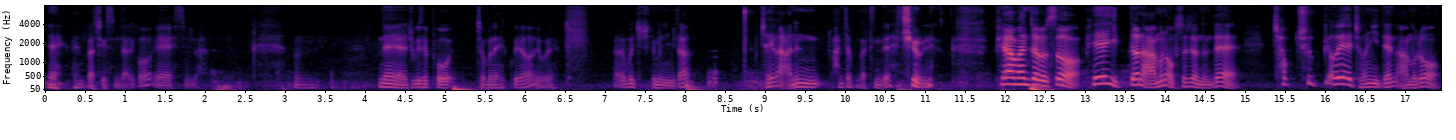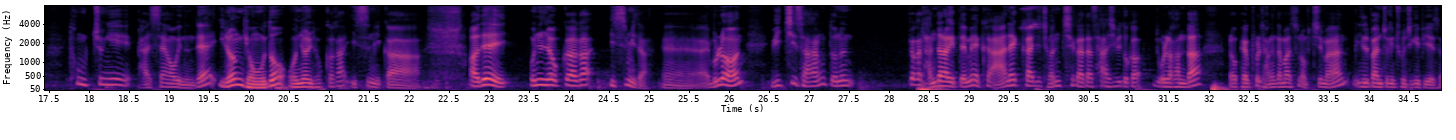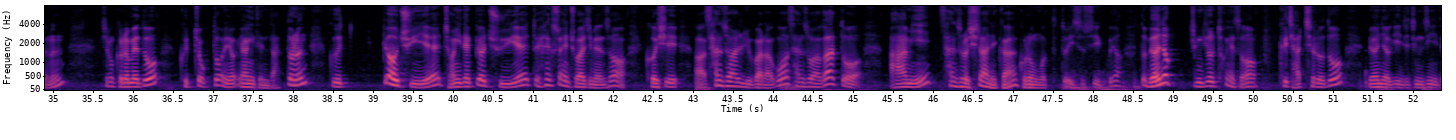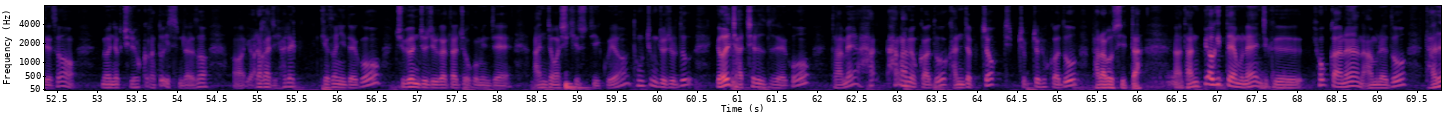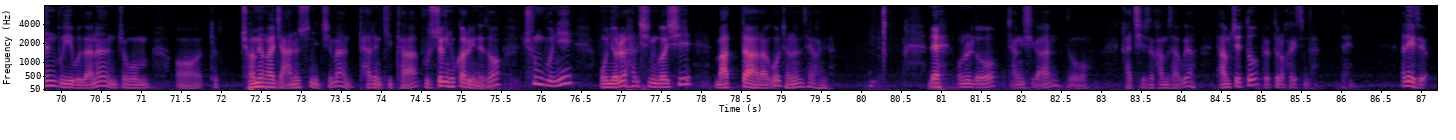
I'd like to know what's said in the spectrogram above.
네 마치겠습니다. 이거 예 했습니다. 음, 네 주기세포 저번에 했고요. 이번에 아, 이번 주 질문입니다. 제가 아는 환자분 같은데 지금 폐암 환자로서 폐에 있던 암은 없어졌는데 척추 뼈에 전이된 암으로 통증이 발생하고 있는데 이런 경우도 온열 효과가 있습니까? 아, 네, 온열 효과가 있습니다. 예, 물론 위치상 또는 뼈가 단단하기 때문에 그 안에까지 전체가 다 42도가 올라간다라고 100% 장담할 수는 없지만 일반적인 조직에 비해서는 하지만 그럼에도 그쪽도 영향이 된다. 또는 그 뼈 주위에 전이된 뼈 주위에 또 혈액순환이 좋아지면서 그것이 아, 산소화를 유발하고 산소화가 또 암이 산소를 싫어하니까 그런 것도 또 있을 수 있고요. 또 면역 증진을 통해서 그 자체로도 면역이 이제 증진이 돼서 면역 치료 효과가 또 있습니다. 그래서 어, 여러 가지 혈액 개선이 되고 주변 조직을 갖다 조금 이제 안정화시킬 수도 있고요. 통증 조절도 열 자체로도 되고 그다음에 항- 항암 효과도 간접적 직접적 효과도 바라볼 수 있다. 아, 단 뼈기 때문에 이제 그 효과는 아무래도 다른 부위보다는 조금 어, 더 저명하지 않을 수는 있지만 다른 기타 부수적인 효과로 인해서 충분히 온열을 하시는 것이 맞다라고 저는 생각합니다. 네, 오늘도 장시간 또 같이 해서 감사하고요. 다음 주에 또 뵙도록 하겠습니다. 네, 안녕히 계세요.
